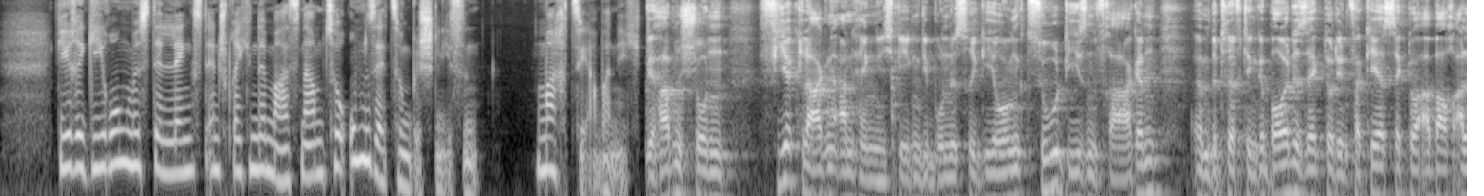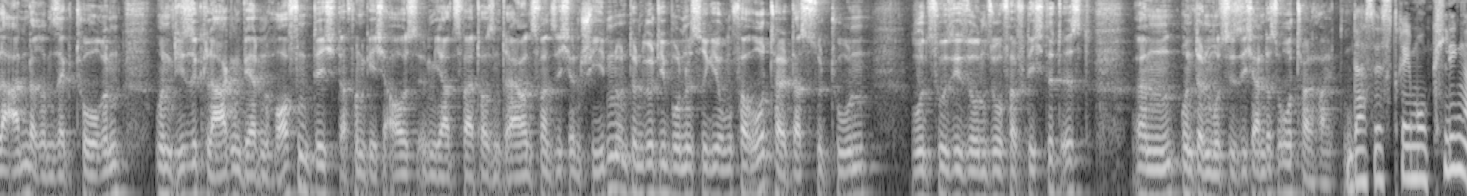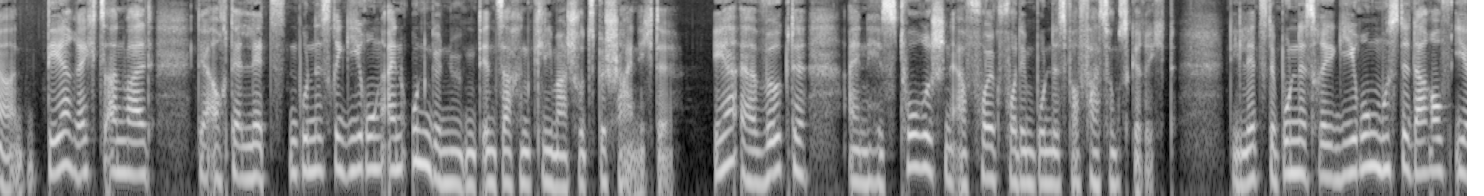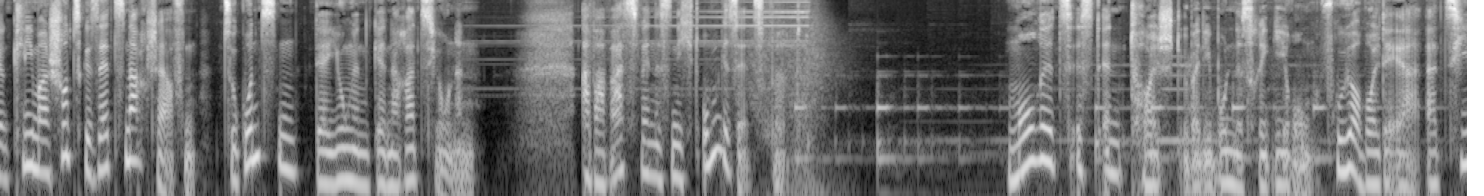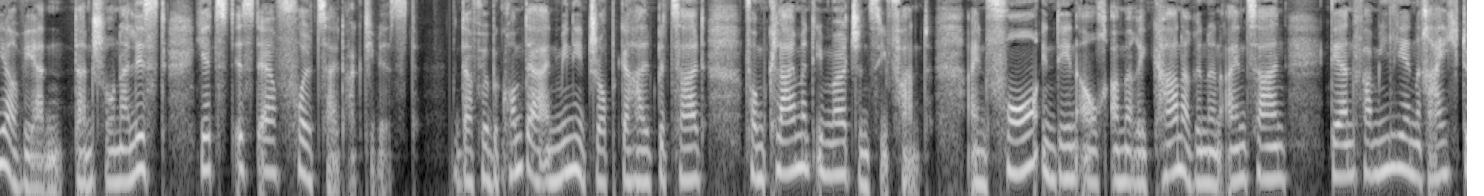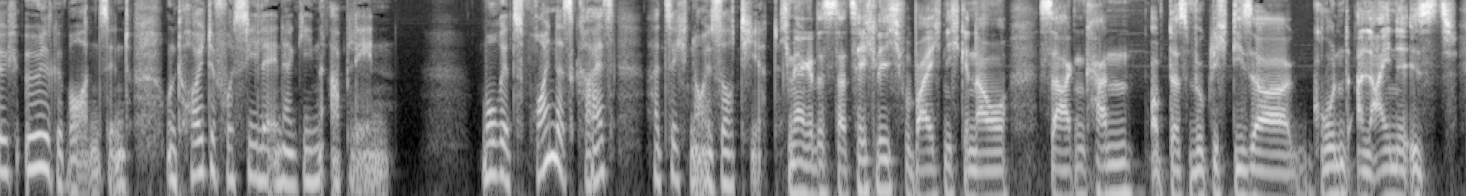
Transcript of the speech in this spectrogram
Die Regierung müsste längst entsprechende Maßnahmen zur Umsetzung beschließen macht sie aber nicht. Wir haben schon vier Klagen anhängig gegen die Bundesregierung zu diesen Fragen, ähm, betrifft den Gebäudesektor, den Verkehrssektor, aber auch alle anderen Sektoren. Und diese Klagen werden hoffentlich, davon gehe ich aus, im Jahr 2023 entschieden und dann wird die Bundesregierung verurteilt, das zu tun, wozu sie so und so verpflichtet ist. Ähm, und dann muss sie sich an das Urteil halten. Das ist Remo Klinger, der Rechtsanwalt, der auch der letzten Bundesregierung ein Ungenügend in Sachen Klimaschutz bescheinigte. Er erwirkte einen historischen Erfolg vor dem Bundesverfassungsgericht. Die letzte Bundesregierung musste darauf ihr Klimaschutzgesetz nachschärfen, zugunsten der jungen Generationen. Aber was, wenn es nicht umgesetzt wird? Moritz ist enttäuscht über die Bundesregierung. Früher wollte er Erzieher werden, dann Journalist. Jetzt ist er Vollzeitaktivist. Dafür bekommt er ein Minijobgehalt bezahlt vom Climate Emergency Fund, ein Fonds, in den auch Amerikanerinnen einzahlen, deren Familien reich durch Öl geworden sind und heute fossile Energien ablehnen. Moritz Freundeskreis hat sich neu sortiert. Ich merke das tatsächlich, wobei ich nicht genau sagen kann, ob das wirklich dieser Grund alleine ist.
